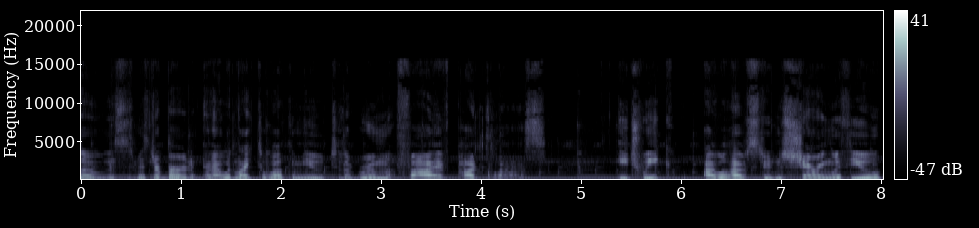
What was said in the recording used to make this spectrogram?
Hello, this is Mr. Bird, and I would like to welcome you to the Room 5 pod class. Each week, I will have students sharing with you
